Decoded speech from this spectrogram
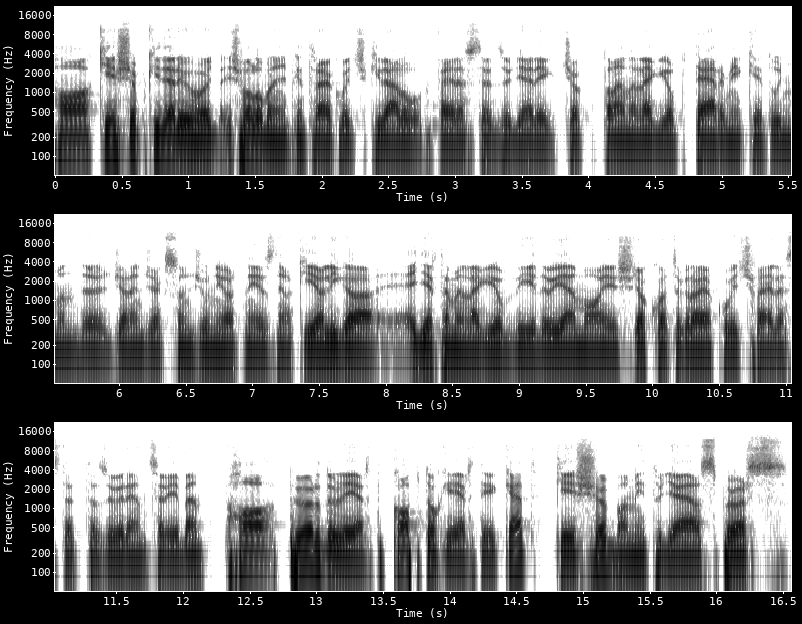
ha később kiderül, hogy, és valóban egyébként hogy kiváló fejlesztő, ugye elég csak talán a legjobb termékét, úgymond Jalen Jackson Jr.-t nézni, aki a liga egyértelműen legjobb védője ma, és gyakorlatilag Rajakovics fejlesztette az ő rendszerében. Ha pördülért kaptok értéket később, amit ugye a Spurs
